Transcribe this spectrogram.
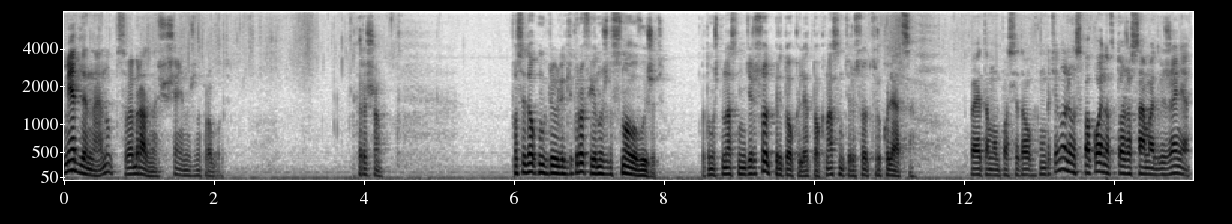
медленное, ну, своеобразное ощущение, нужно пробовать. Хорошо. После того, как мы привлекли кровь, ее нужно снова выжать. Потому что нас не интересует приток или отток, нас интересует циркуляция. Поэтому после того, как мы потянули, мы спокойно в то же самое движение,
